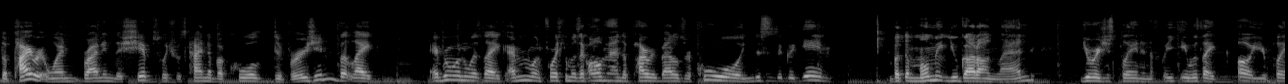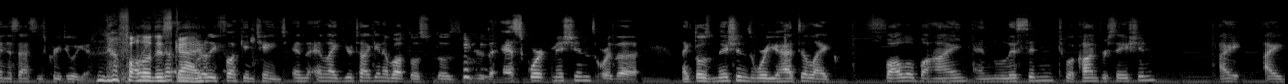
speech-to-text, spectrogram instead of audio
the pirate one, brought in the ships, which was kind of a cool diversion. But like, everyone was like, I remember when fourth game was like, oh man, the pirate battles are cool and this is a good game. But the moment you got on land, you were just playing in a. It was like, oh, you're playing Assassin's Creed 2 again. Now follow Like, this guy. Really fucking changed, and and like you're talking about those those either the escort missions or the like those missions where you had to like follow behind and listen to a conversation. I I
